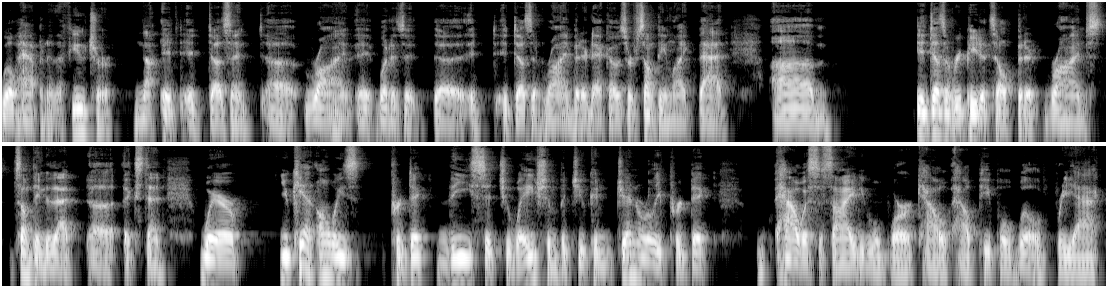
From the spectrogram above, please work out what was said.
will happen in the future. Not it, it doesn't uh, rhyme. It, what is it? Uh, it it doesn't rhyme, but it echoes, or something like that. Um, it doesn't repeat itself, but it rhymes, something to that uh, extent. Where you can't always predict the situation, but you can generally predict how a society will work, how how people will react.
